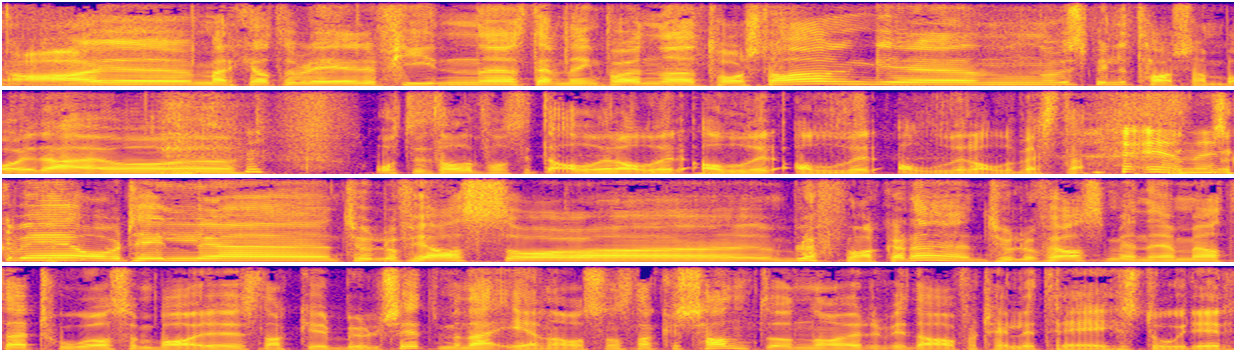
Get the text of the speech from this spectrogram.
Ja, jeg merker at det blir fin eh, stemning på en eh, torsdag eh, når vi spiller Tarzan Boy. Det er jo eh, 80-tallet på sitt aller, aller, aller, aller, aller, aller beste. Enig. skal vi over til tull og fjas og bløffmakerne. Tull og fjas mener jeg med at det er to av oss som bare snakker bullshit, men det er en av oss som snakker sant. Og når vi da forteller tre historier.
